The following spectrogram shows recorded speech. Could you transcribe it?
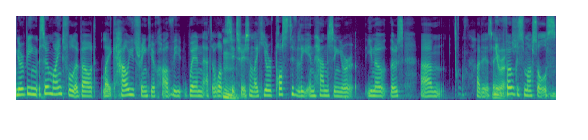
you're being so mindful about like how you drink your coffee when at what situation. Like you're positively enhancing your you know those um how do you say Neurons. focus muscles.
